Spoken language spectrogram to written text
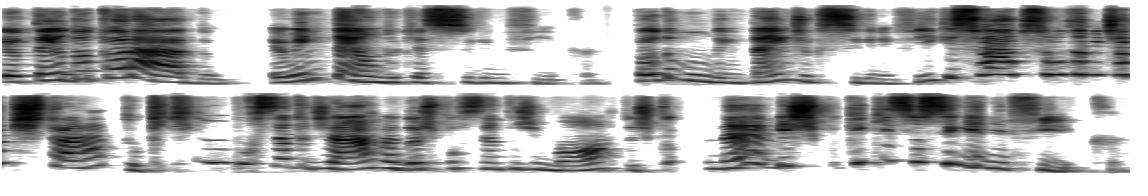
Eu tenho doutorado, eu entendo o que isso significa. Todo mundo entende o que significa? Isso é absolutamente abstrato. O que, que 1% de arma, 2% de mortos? Né, bicho? O que, que isso significa?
